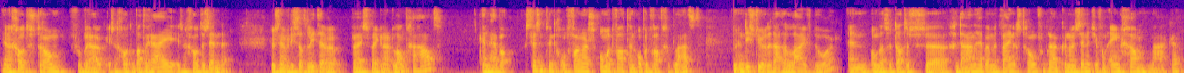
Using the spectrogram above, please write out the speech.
En een grote stroomverbruik is een grote batterij, is een grote zender. Dus hebben we die satellieten hebben wij spreken naar het land gehaald. En hebben 26 ontvangers om het wat en op het wat geplaatst. Die sturen de data live door. En omdat we dat dus uh, gedaan hebben met weinig stroomverbruik, kunnen we een zendertje van 1 gram maken.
